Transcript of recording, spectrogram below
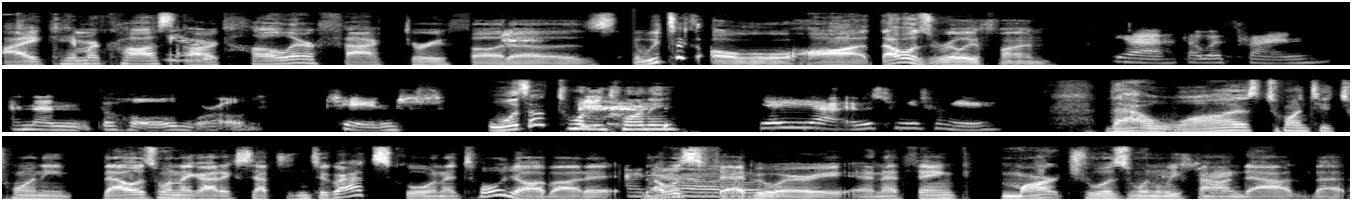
I came across our color factory photos. We took a lot. That was really fun. Yeah, that was fun. And then the whole world changed. Was that 2020? Yeah, yeah, yeah. It was 2020. that was 2020. That was when I got accepted into grad school and I told y'all about it. That was. February. And I think March was when we Hashtag. found out that,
